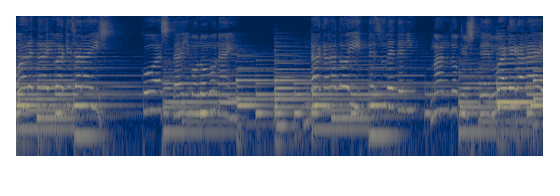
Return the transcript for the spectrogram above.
壊れたいわけじゃないし。壊したいものもない。満足してるわけがない。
